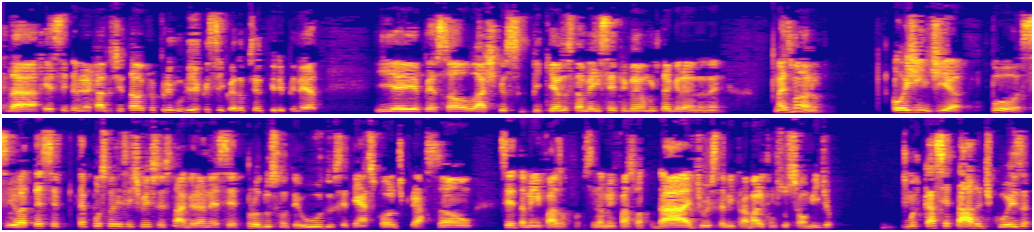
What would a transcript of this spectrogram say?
da receita do mercado digital é pro primo rico e 50% do Felipe Neto. E aí o pessoal acha que os pequenos também sempre ganham muita grana, né? Mas, mano, hoje em dia, pô, eu até, você até postou recentemente no Instagram, né? Você produz conteúdo, você tem a escola de criação, você também faz, você também faz faculdade, hoje você também trabalha com social media, uma cacetada de coisa.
